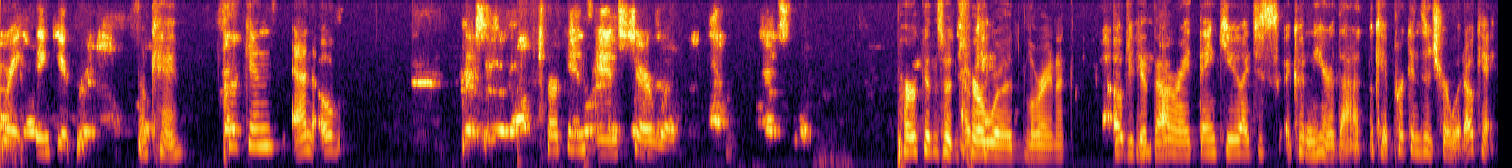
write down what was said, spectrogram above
Great, thank you. Okay. Perkins and, O- Perkins and Sherwood. Perkins and Okay. Sherwood, Lorena. Did you get that? all right, thank you. I just, I couldn't hear that. Okay, Perkins and Sherwood, okay.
